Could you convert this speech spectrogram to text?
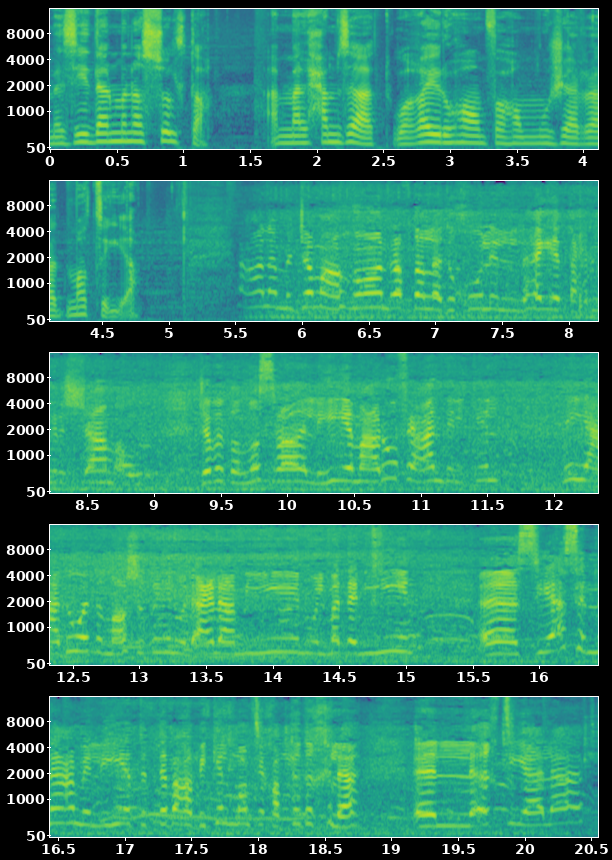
مزيدا من السلطة أما الحمزات وغيرهم فهم مجرد مطية. عالم الجامعة هون رفضا لدخول هيئة تحرير الشام أو جبهة النصرة اللي هي معروفة عند الكل هي عدوة الناشطين والإعلاميين والمدنيين. آه، السياسة الناعمة اللي هي بتتبعها بكل منطقة بتدخلها. الاغتيالات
